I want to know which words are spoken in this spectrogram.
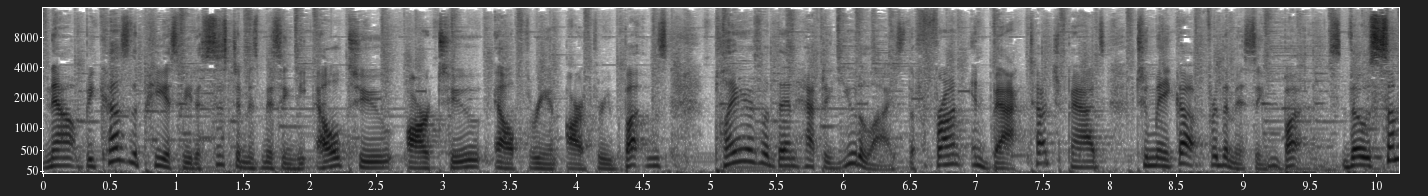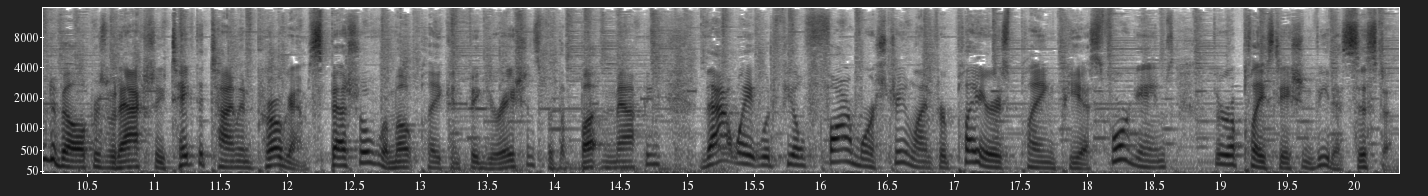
Now, because the PS Vita system is missing the L2, R2, L3, and R3 buttons, players would then have to utilize the front and back touchpads to make up for the missing buttons. Though some developers would actually take the time and program special remote play configurations for the button mapping, that way it would feel far more streamlined for players playing PS4 games through a PlayStation Vita system.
